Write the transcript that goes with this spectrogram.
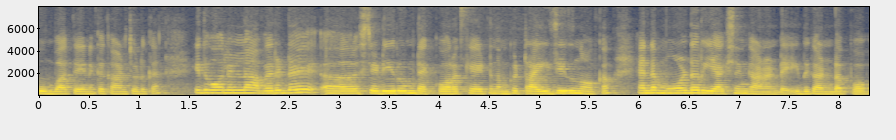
പൂമ്പാത്തേനൊക്കെ കാണിച്ചു കൊടുക്കാൻ. ഇതുപോലുള്ള അവരുടെ സ്റ്റഡി റൂം ഡെക്കോറൊക്കെ ആയിട്ട് നമുക്ക് ട്രൈ ചെയ്ത് നോക്കാം. എന്റെ മോളുടെ റിയാക്ഷൻ കാണണ്ടേ? ഇത് കണ്ടപ്പോൾ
